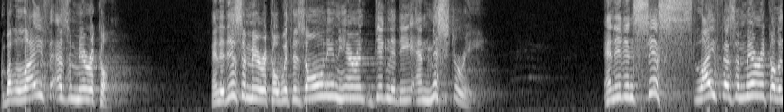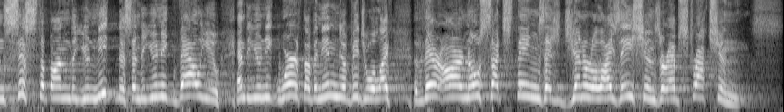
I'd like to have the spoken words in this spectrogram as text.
But life as a miracle, and it is a miracle with its own inherent dignity and mystery. And it insists, life as a miracle insists upon the uniqueness and the unique value and the unique worth of an individual life. There are no such things as generalizations or abstractions.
